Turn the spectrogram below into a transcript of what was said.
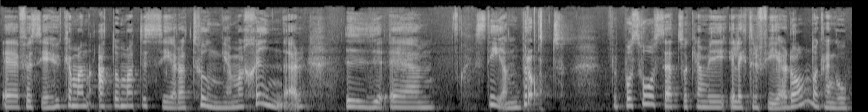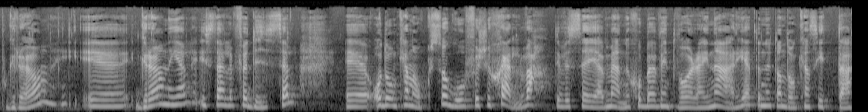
för att se hur kan man automatisera tunga maskiner i stenbrott. För på så sätt så kan vi elektrifiera dem. De kan gå på grön, eh, grön el istället för diesel. Eh, och de kan också gå för sig själva, det vill säga människor behöver inte vara i närheten utan de kan sitta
